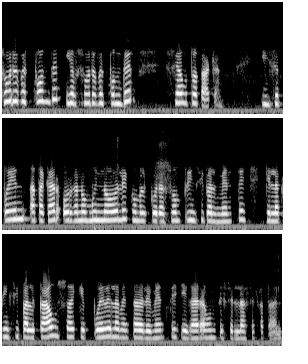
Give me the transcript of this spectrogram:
sobre responden y al sobre responder se autoatacan y se pueden atacar órganos muy nobles como el corazón principalmente, que es la principal causa que puede lamentablemente llegar a un desenlace fatal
